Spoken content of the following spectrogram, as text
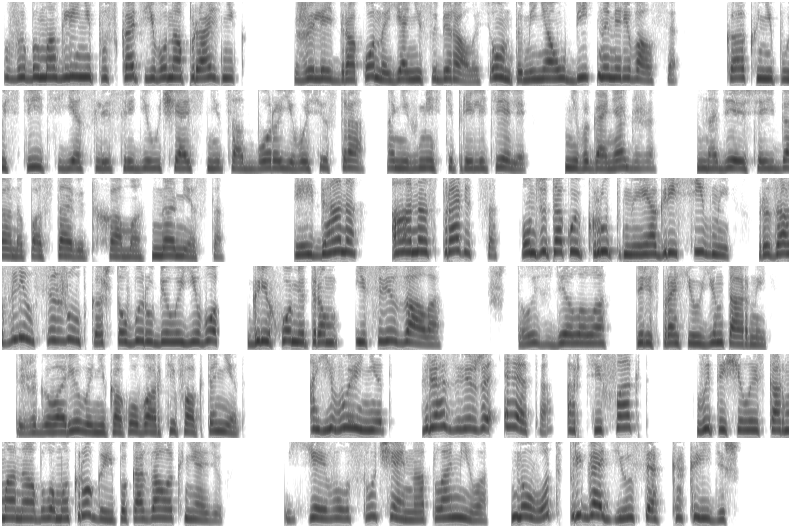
Вы бы могли не пускать его на праздник. Жалеть дракона я не собиралась. Он-то меня убить намеревался. Как не пустить, если среди участниц отбора его сестра? Они вместе прилетели. Не выгонять же. Надеюсь, Эйдана поставит хама на место. Эйдана? А она справится? Он же такой крупный и агрессивный. Разозлился жутко, что вырубила его грехометром и связала. Что сделала? переспросил Янтарный. Ты же говорила, никакого артефакта нет. А его и нет. Разве же это артефакт? Вытащила из кармана обломок рога и показала князю. Я его случайно отломила. Но вот пригодился, как видишь.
